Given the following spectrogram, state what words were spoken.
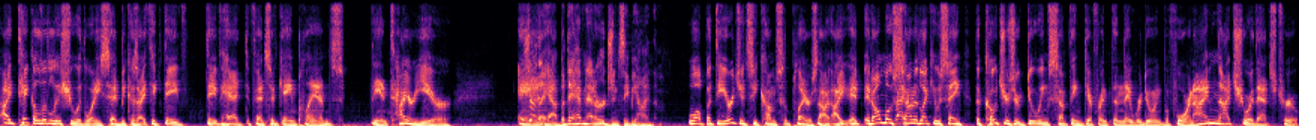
I take a little issue with what he said because I think they've they've had defensive game plans the entire year. sure, they have, but they haven't had urgency behind them. Well, but the urgency comes from players. Now, I, it, it almost Right. sounded like he was saying the coaches are doing something different than they were doing before, and I'm not sure that's true.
